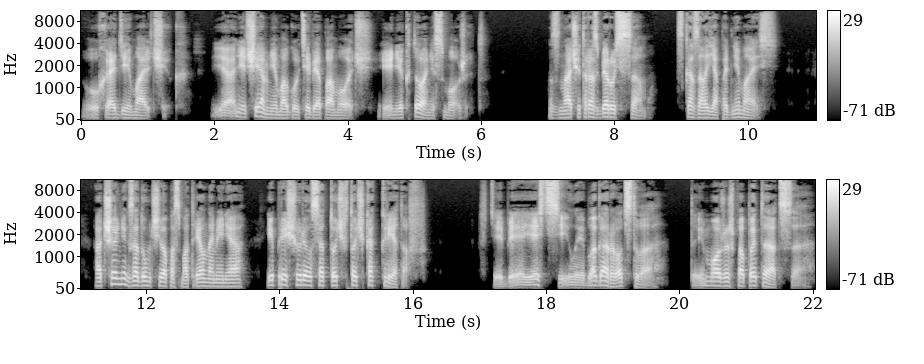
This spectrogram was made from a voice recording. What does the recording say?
«Уходи, мальчик. Я ничем не могу тебе помочь, и никто не сможет. «Значит, разберусь сам», — сказал я, поднимаясь. Отшельник задумчиво посмотрел на меня и прищурился точь-в-точь, точь, как Кретов. «В тебе есть силы и благородство. Ты можешь попытаться.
